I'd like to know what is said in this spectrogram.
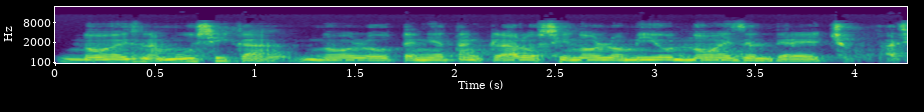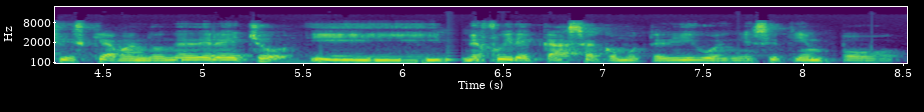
no es la música, no lo tenía tan claro, sino lo mío no es el derecho. Así es que abandoné derecho y me fui de casa, como te digo, en ese tiempo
